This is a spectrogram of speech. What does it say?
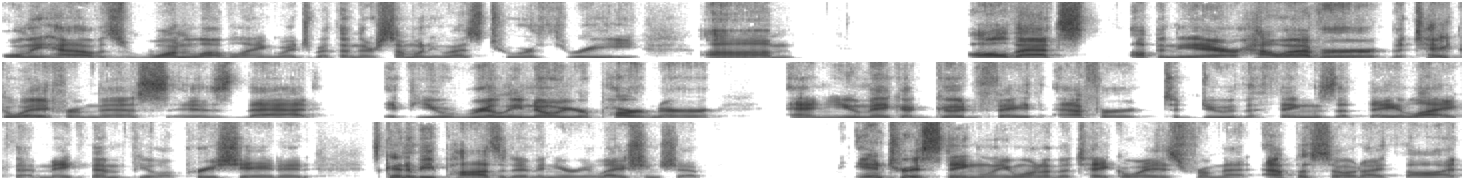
only has one love language, but then there's someone who has two or three. Um, all that's up in the air. However, the takeaway from this is that if you really know your partner and you make a good faith effort to do the things that they like that make them feel appreciated, it's going to be positive in your relationship. Interestingly, one of the takeaways from that episode I thought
